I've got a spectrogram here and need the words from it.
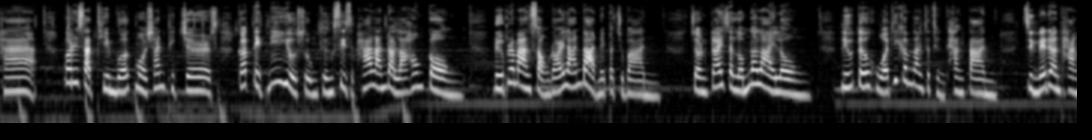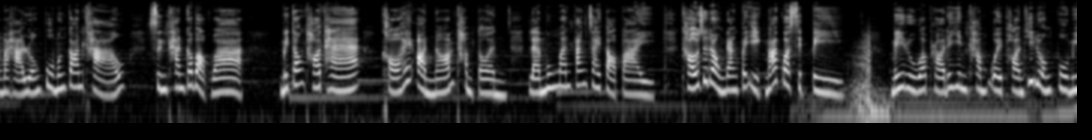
1995 บริษัท Teamwork Motion Pictures ก็ติดหนี้อยู่สูงถึง 45 ล้านดอลลาร์ฮ่องกง หรือประมาณ 200 ล้านบาทในปัจจุบัน จนใกล้จะล้มละลายลง หลิวเต๋อหัวที่กำลังจะถึงทางตัน จึงได้เดินทางมาหาหลวงปู่มังกรขาว ซึ่งท่านก็บอกว่า ไม่ต้องท้อแท้ ขอให้อ่อนน้อมถ่อมตน และมุ่งมั่นตั้งใจต่อไป เขาจะโด่งดังไปอีกมากกว่า 10 ปี ไม่รู้ว่าเพราะได้ยินคำอวยพรที่หลวงปู่มี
